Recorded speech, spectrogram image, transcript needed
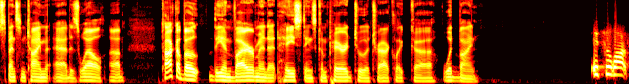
spent some time at as well. Um, talk about the environment at Hastings compared to a track like uh, Woodbine. it's a lot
